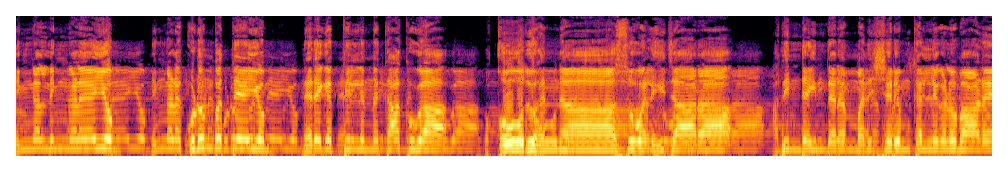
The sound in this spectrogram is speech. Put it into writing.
നിങ്ങൾ നിങ്ങളെയും നിങ്ങളുടെ കുടുംബത്തെയും നരകത്തിൽ നിന്ന് കാക്കുക. അതിന്റെ ഇന്ധനം മനുഷ്യരും കല്ലുകളുമാണ്.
